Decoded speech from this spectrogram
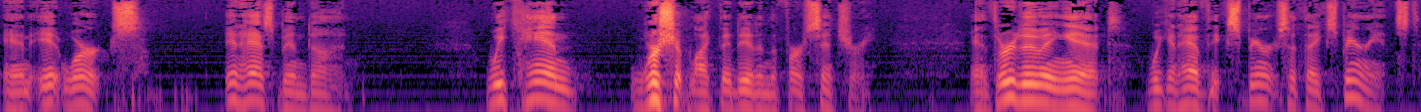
and it works. It has been done. We can worship like they did in the first century. And through doing it, we can have the experience that they experienced.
